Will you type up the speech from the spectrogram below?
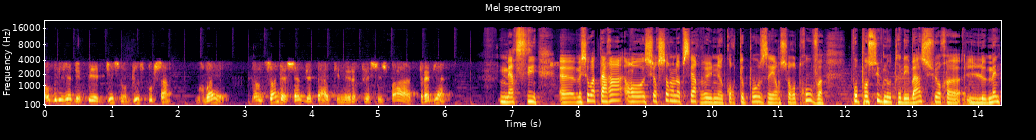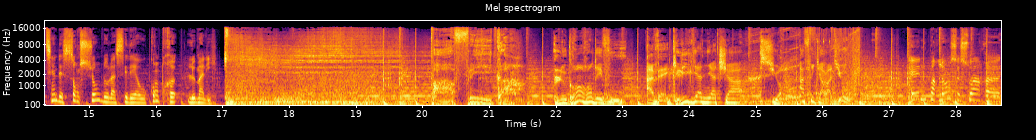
obligé de payer 10 ou 12%. Vous voyez donc, ce sont des chefs d'État qui ne réfléchissent pas très bien. Merci. Euh, Monsieur Ouattara, sur ce, on observe une courte pause et on se retrouve pour poursuivre notre débat sur euh, le maintien des sanctions de la CDAO contre le Mali. Africa. Le grand rendez-vous avec Liliane Niacha sur Africa Radio. Et nous parlons ce soir euh,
